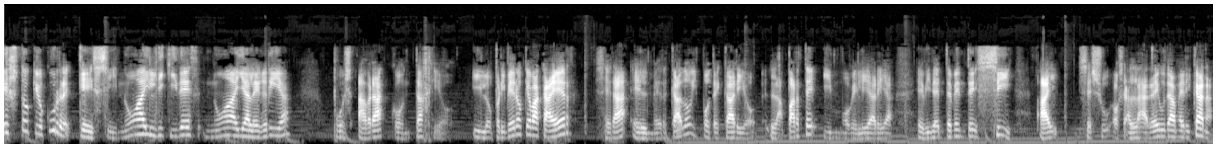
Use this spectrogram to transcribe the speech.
¿Esto qué ocurre? Que si no hay liquidez, no hay alegría, pues habrá contagio. Y lo primero que va a caer será el mercado hipotecario, la parte inmobiliaria. Evidentemente, si hay, o sea, la deuda americana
